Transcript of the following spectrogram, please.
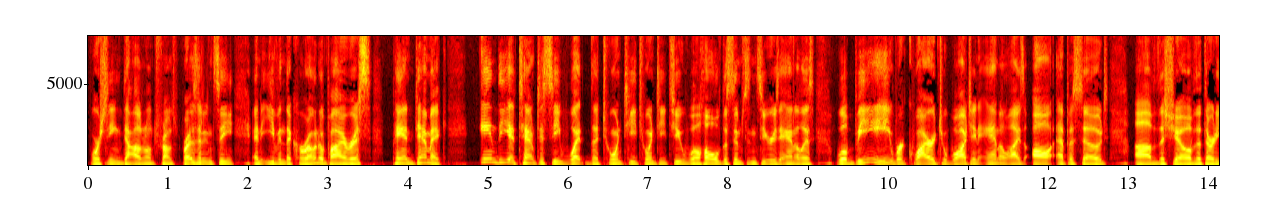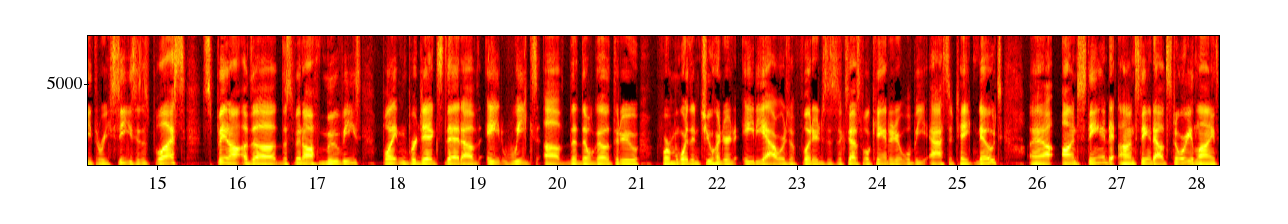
foreseeing Donald Trump's presidency and even the coronavirus pandemic in the attempt to see what the 2022 will hold. The Simpson series analyst will be required to watch and analyze all episodes of the show of the 33 seasons, plus spin off the the spin-off movies. Blanton predicts that of eight weeks of that they'll go through for more than 280 hours of footage. The successful candidate will be asked to take notes uh, on stand on standout storylines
